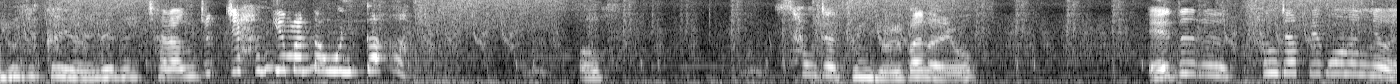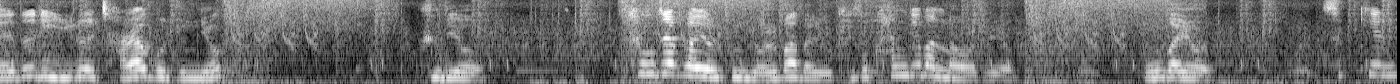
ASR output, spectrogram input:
이러니까요. 얘네들 잘안 죽지 한 개만 나오니까. 어 상자 좀 열받아요. 애들은 상자 빼고는요 애들이 일을 잘하거든요. 근데요. 상자가요 좀 열받아요. 계속 한 개만 나와줘요. 뭔가요? 스킬,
